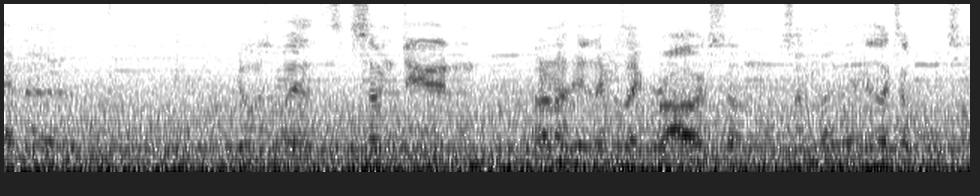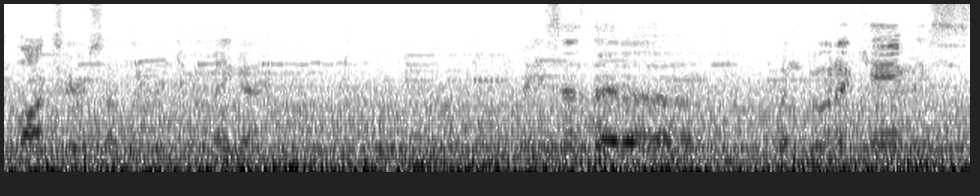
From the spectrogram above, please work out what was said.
and uh, it was with some dude. And I don't know. His name was like Raw or something, something like that. He was like some some boxer or something like that, MMA guy. But he says that uh, when Buddha came, he's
